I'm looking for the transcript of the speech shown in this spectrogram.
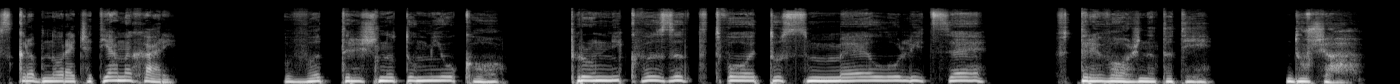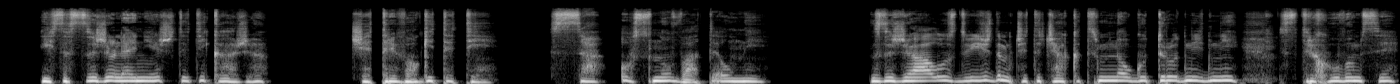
скръбно рече тя на Хари. Вътрешното ми око прониква зад твоето смело лице в тревожната ти душа. И със съжаление ще ти кажа, че тревогите ти са основателни. За жалост виждам, че те чакат много трудни дни. Страхувам се,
